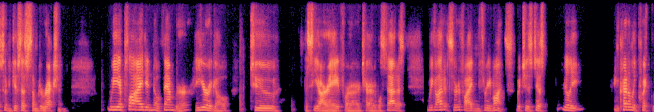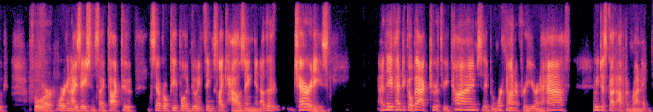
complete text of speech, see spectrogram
sort of gives us some direction. We applied in November, a year ago, to the CRA for our charitable status. We got it certified in three months, which is just really incredibly quick for organizations. I've talked to several people doing things like housing and other charities, and they've had to go back two or three times. They've been working on it for a year and a half. We just got up and running.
